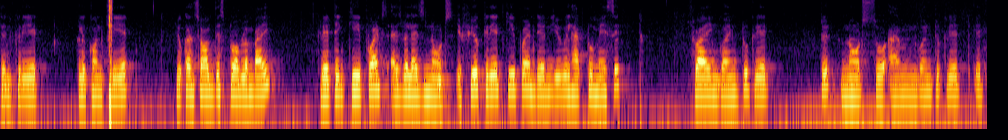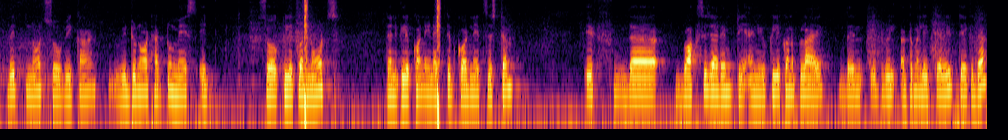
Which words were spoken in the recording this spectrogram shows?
then create click on create. You can solve this problem by creating key points as well as nodes. If you create key point then you will have to mesh it. So i am going to create nodes so i am going to create it with nodes so we can't we do not have to mesh it. So click on nodes then click on inactive coordinate system. If the boxes are empty and you click on apply then it will automatically take the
